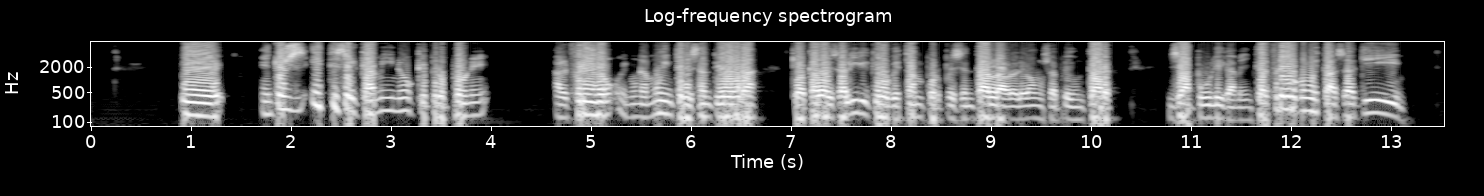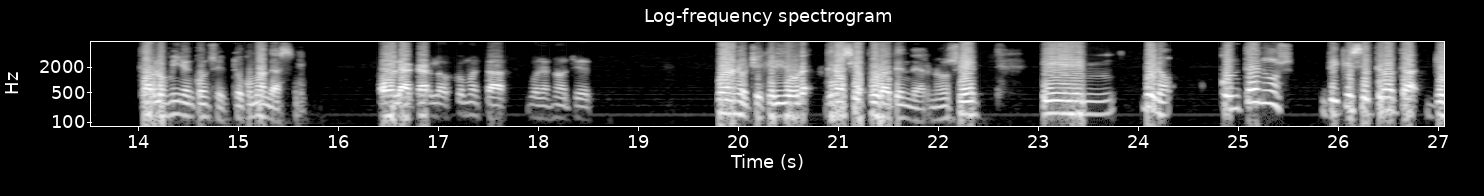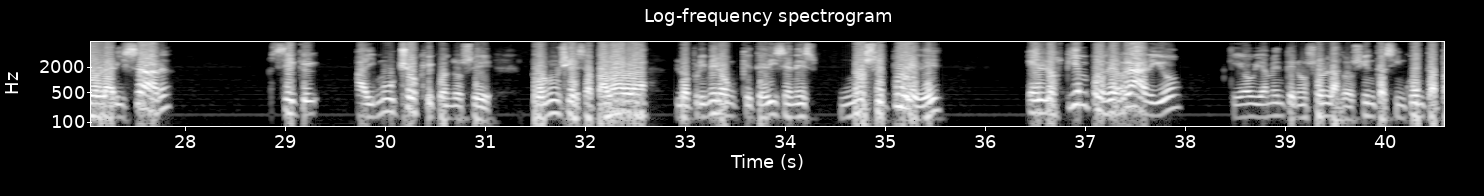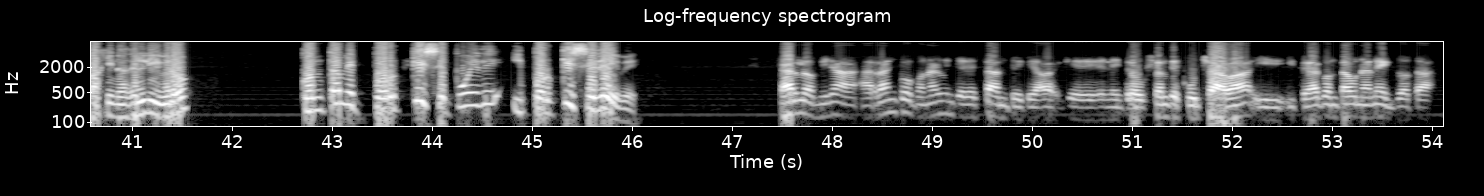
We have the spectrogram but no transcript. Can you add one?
Eh, entonces, este es el camino que propone Alfredo en una muy interesante obra que acaba de salir y creo que están por presentarla, ahora le vamos a preguntar ya públicamente. Alfredo, ¿cómo estás? Aquí Carlos Mira en Concepto, ¿cómo andas? Hola Carlos, ¿cómo estás? Buenas noches. Buenas noches, querido. Gracias por atendernos. ¿eh? Eh, bueno, contanos de qué se trata dolarizar. Sé que hay muchos que cuando se pronuncia esa palabra, lo primero que te dicen es no se puede. En los tiempos de radio, que obviamente no son las 250 páginas del libro, contame por qué se puede y por qué se debe. Carlos, mira, arranco con algo interesante que, en la introducción te escuchaba y, y, te voy a contar una anécdota.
